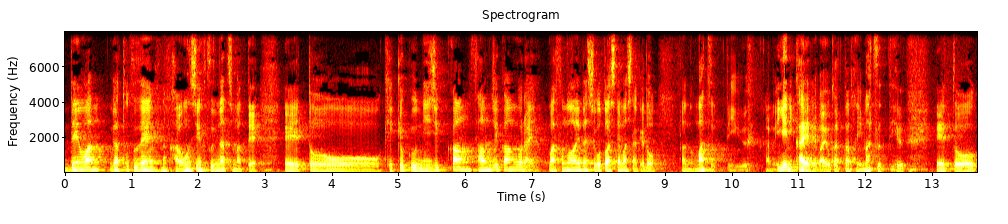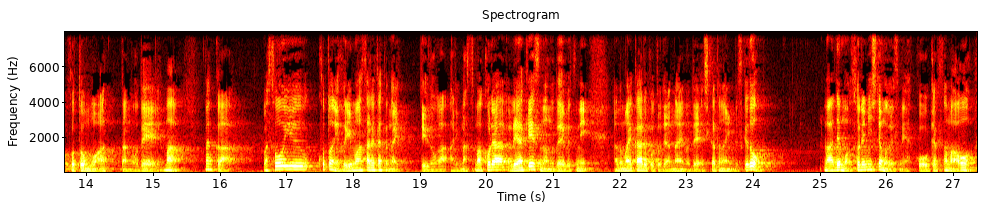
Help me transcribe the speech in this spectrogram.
電話が突然、なんか音信不通になってしまって、えっ、ー、と、結局2時間、3時間ぐらい、まあその間仕事はしてましたけど、あの、待つっていう、あの家に帰ればよかったのに 待つっていう、えっ、と、こともあったので、まあ、なんか、まあ、そういうことに振り回されたくないっていうのがあります。まあこれはレアケースなので別にあの毎回あることではないので仕方ないんですけど、まあでもそれにしてもですね、こうお客様を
